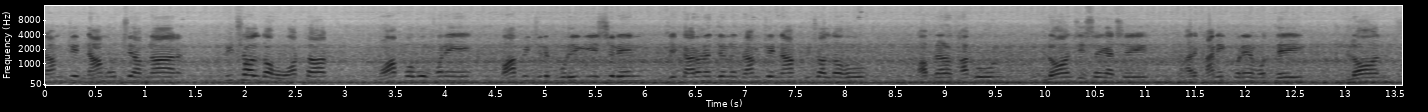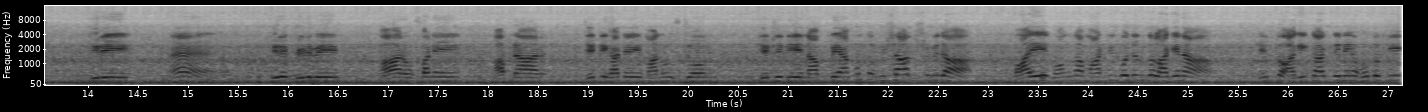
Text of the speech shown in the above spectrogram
গ্রামটির নাম হচ্ছে আপনার পিছলদহ অর্থাৎ মহাপ্রভু ওখানে পা পিছলে পড়ে গিয়েছিলেন, যে কারণের জন্য গ্রামটির নাম পিছলদহ আপনারা থাকুন, লঞ্চ এসে গেছে, আর খানিকক্ষণের মধ্যেই লঞ্চ ধীরে হ্যাঁ ধীরে ফিরবে আর ওখানে আপনার জেটি ঘাটে মানুষজন জেটি দিয়ে নামবে। এখন তো বিশাল সুবিধা, পায়ে গঙ্গা মাটি পর্যন্ত লাগে না। কিন্তু আগেকার দিনে হতো কি,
